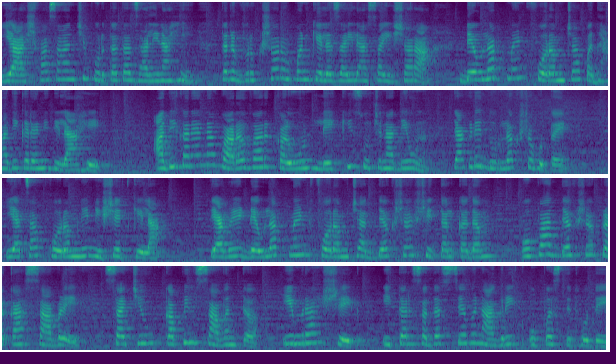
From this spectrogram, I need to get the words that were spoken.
या आश्वासनांची पूर्तता झाली नाही तर वृक्षारोपण केलं जाईल असा इशारा डेव्हलपमेंट फोरमच्या पदाधिकाऱ्यांनी दिला आहे. अधिकाऱ्यांना वारंवार कळवून लेखी सूचना देऊन त्याकडे दुर्लक्ष होतंय याचा फोरमने निषेध केला. त्यावेळी डेव्हलपमेंट फोरमचे अध्यक्ष शीतल कदम उपाध्यक्ष प्रकाश साबळे सचिव कपिल सावंत इम्रान शेख इतर सदस्य व नागरिक उपस्थित होते.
